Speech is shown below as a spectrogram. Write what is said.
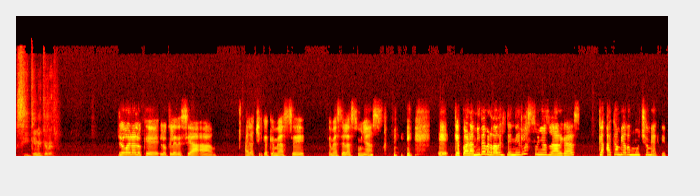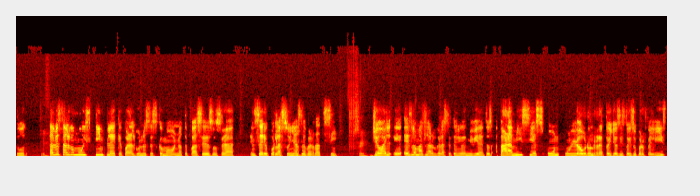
sí tiene que ver. yo era lo que, lo que le decía a, a la chica que me hace, que me hace las uñas, eh, que para mí de verdad el tener las uñas largas ha cambiado mucho mi actitud. Tal vez algo muy simple que para algunos es como no te pases, o sea, en serio, por las uñas, de verdad sí. Yo el, eh, es lo más largo que las he tenido en mi vida, entonces para mí sí es un, un logro, un reto, y yo sí estoy súper feliz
